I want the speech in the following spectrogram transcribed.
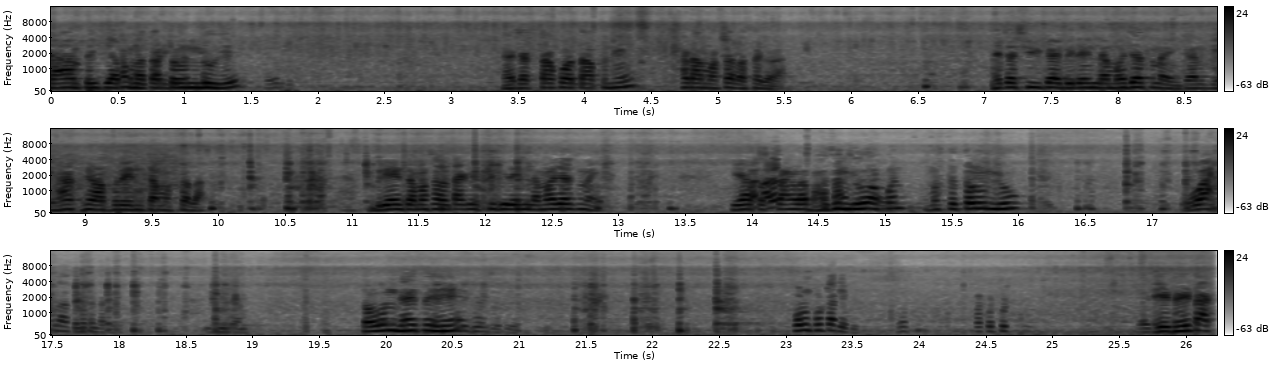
छान पैकी आपण आता टळून घेऊ हे ह्याच्यात टाकू आता आपण हे खडा मसाला सगळा. ह्याच्याशिवाय काय बिर्याणीला मजाच नाही कारण की हा खरा बिर्याणीचा मसाला. बिर्याणीचा मसाला टाकल्याशिवाय बिर्याणीला मजाच नाही. हे आता चांगला भाजून घेऊ आपण मस्त तळून घेऊ. वा. तळून घ्यायचं हे. हे. दही टाक.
